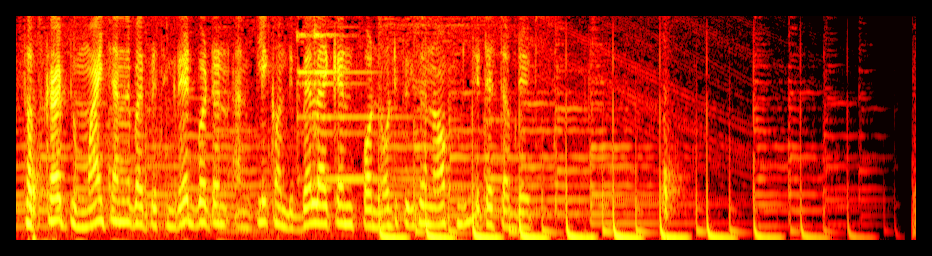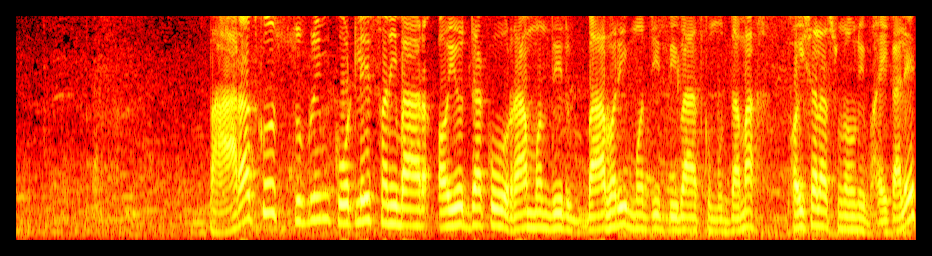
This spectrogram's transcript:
Subscribe to my channel by pressing red button and click on the bell icon for notification of latest updates. भारतको सुप्रिम कोर्टले शनिबार अयोध्याको राम मन्दिर बाबरी मस्जिद विवादको मुद्दामा फैसला सुनाउने भएकाले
